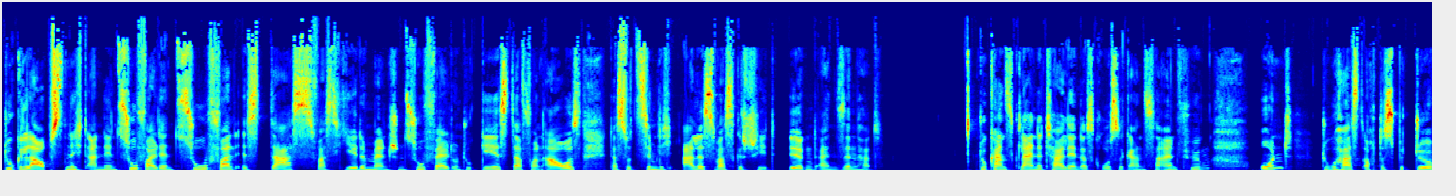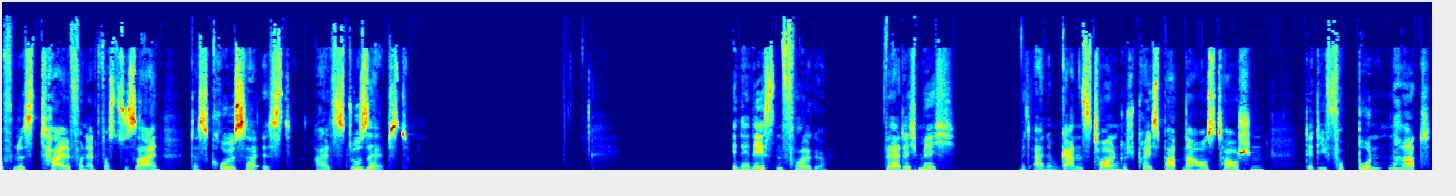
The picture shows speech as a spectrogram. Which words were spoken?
Du glaubst nicht an den Zufall, denn Zufall ist das, was jedem Menschen zufällt und du gehst davon aus, dass so ziemlich alles, was geschieht, irgendeinen Sinn hat. Du kannst kleine Teile in das große Ganze einfügen und du hast auch das Bedürfnis, Teil von etwas zu sein, das größer ist als du selbst. In der nächsten Folge werde ich mich mit einem ganz tollen Gesprächspartner austauschen, der die verbunden hat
